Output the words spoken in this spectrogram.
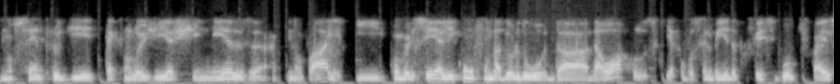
no Centro de Tecnologia Chinesa aqui no Vale e conversei ali com o fundador do, da, da Oculus, que acabou sendo vendida para o Facebook, que faz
